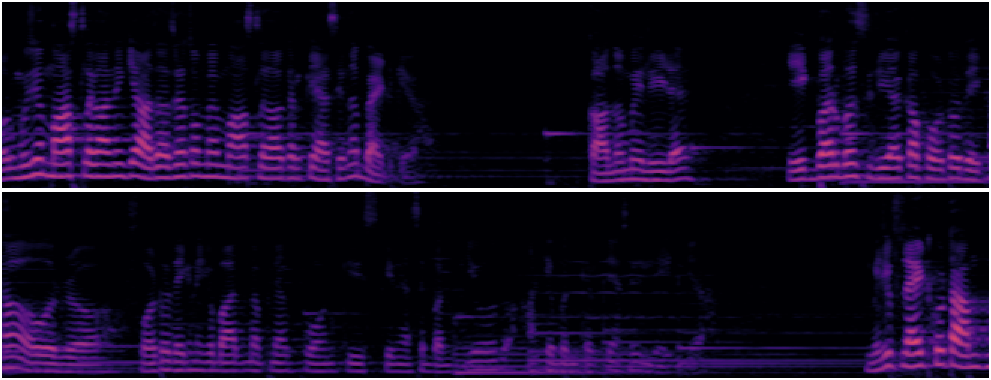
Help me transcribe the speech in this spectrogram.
और मुझे मास्क लगाने की आदत है तो मैं मास्क लगा करके ऐसे ना बैठ गया। कानों में लीड है। एक बार बस रिया का फ़ोटो देखा और फ़ोटो देखने के बाद मैं अपने फ़ोन की स्क्रीन ऐसे बंद की और आँखें बंद करके ऐसे लेट गया। मेरी फ़्लाइट को टाइम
